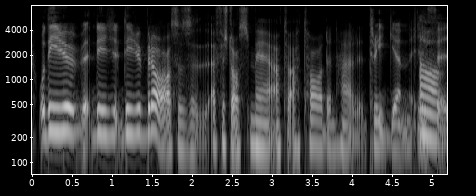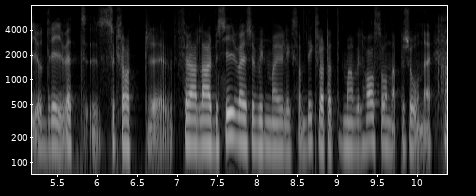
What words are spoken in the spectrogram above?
Och det är ju, det är, det är ju bra alltså, så, förstås med att, att ha den här triggen i Ja. sig och drivet. Såklart för alla arbetsgivare så vill man ju liksom, det är klart att man vill ha sådana personer. Ja.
